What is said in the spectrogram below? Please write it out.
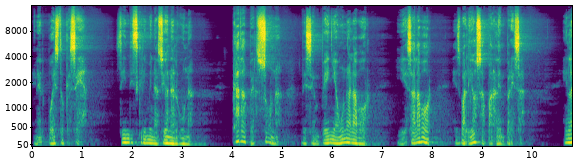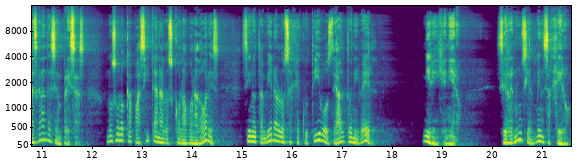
en el puesto que sea, sin discriminación alguna. Cada persona desempeña una labor y esa labor es valiosa para la empresa. En las grandes empresas no solo capacitan a los colaboradores, sino también a los ejecutivos de alto nivel. Mire, ingeniero, si renuncia el mensajero,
